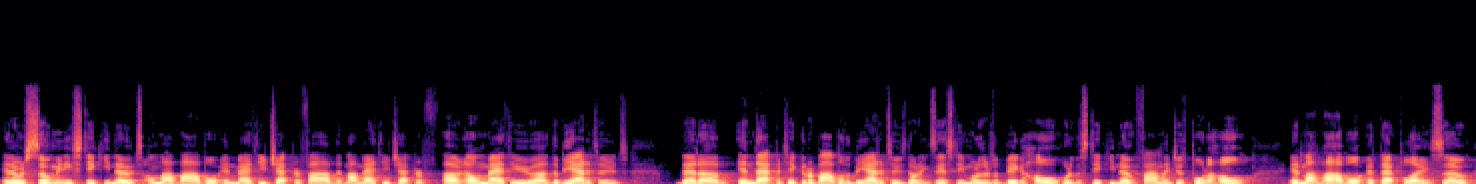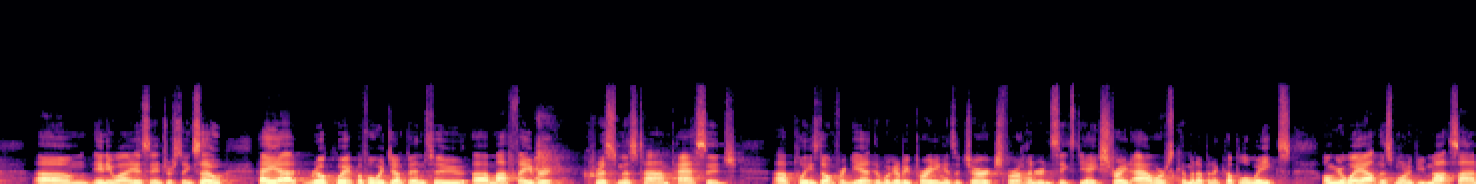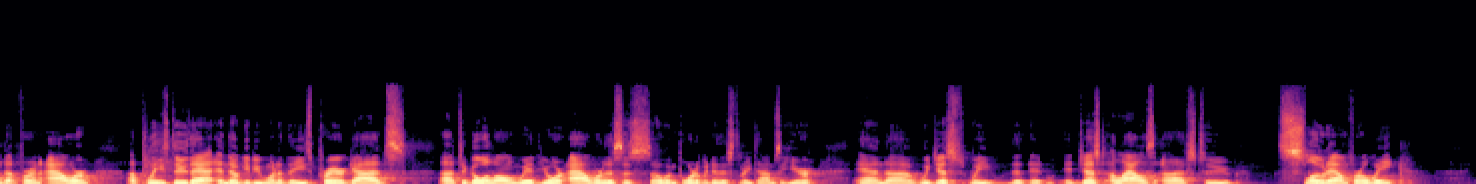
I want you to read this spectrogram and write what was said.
And there were so many sticky notes on my Bible in Matthew chapter 5 that my Matthew chapter, uh, on Matthew, uh, the Beatitudes, that uh, in that particular Bible, the Beatitudes don't exist anymore. There's a big hole where the sticky note finally just pulled a hole in my Bible at that place. So, um, anyway, it's interesting. So, hey, uh, real quick before we jump into uh, my favorite Christmas time passage, uh, please don't forget that we're going to be praying as a church for 168 straight hours coming up in a couple of weeks. On your way out this morning, if you've not signed up for an hour, uh, please do that, and they'll give you one of these prayer guides uh, to go along with your hour. This is so important. We do this three times a year, and uh, we just we it, it just allows us to slow down for a week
